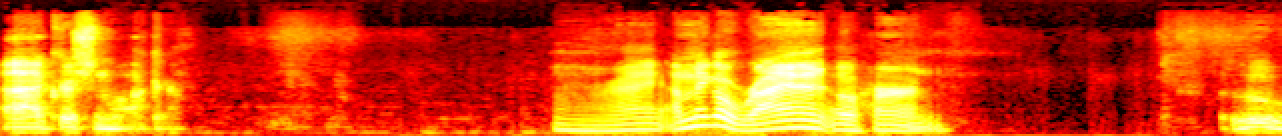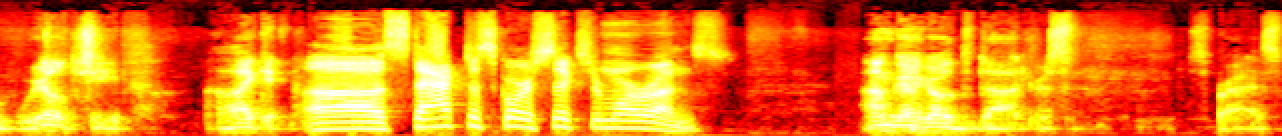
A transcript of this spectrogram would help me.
Uh, Christian Walker. All right, I'm gonna go Ryan O'Hearn. Ooh, real cheap. I like it. Uh, stack to score six or more runs. I'm gonna go with the Dodgers. Surprise.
